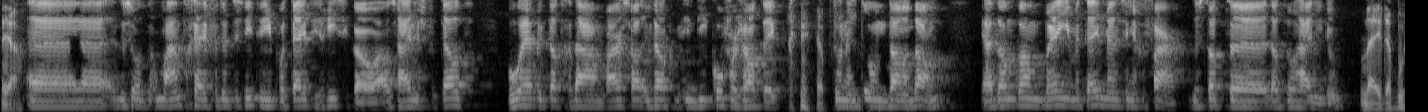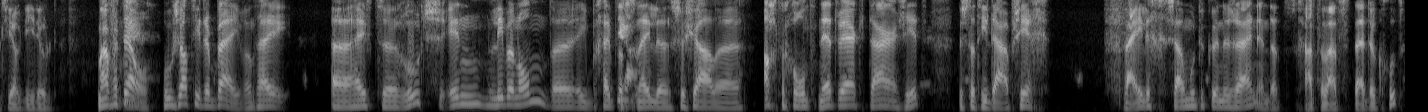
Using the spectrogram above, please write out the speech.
Ja. Uh, dus om aan te geven, dit is niet een hypothetisch risico. Als hij dus vertelt, hoe heb ik dat gedaan? Waar zal, in, welke, in die koffer zat ik? ja, toen en toen, dan en dan. Ja, dan, dan breng je meteen mensen in gevaar. Dus dat, uh, dat wil hij niet doen. Nee, dat moet hij ook niet doen. Maar vertel, nee. hoe zat hij erbij? Want hij uh, heeft uh, roots in Libanon. Uh, ik begreep dat ja. zijn hele sociale achtergrond, netwerk daar zit. Dus dat hij daar op zich veilig zou moeten kunnen zijn. En dat gaat de laatste tijd ook goed.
